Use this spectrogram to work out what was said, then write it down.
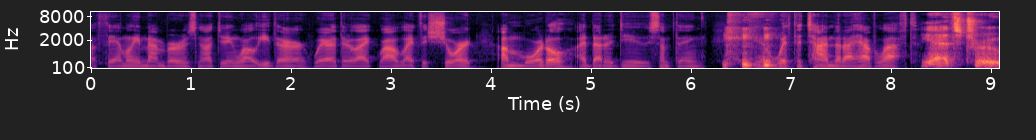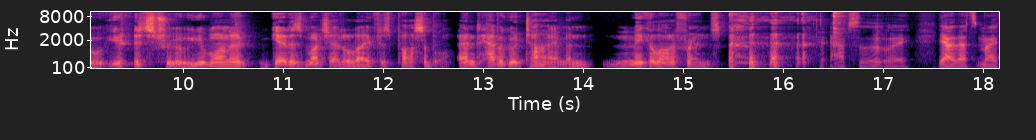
a family member is not doing well either, where they're like, wow, life is short. I'm mortal. I better do something you know, with the time that I have left. Yeah, it's true. It's true. You want to get as much out of life as possible and have a good time and make a lot of friends. Absolutely. Yeah, that's my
